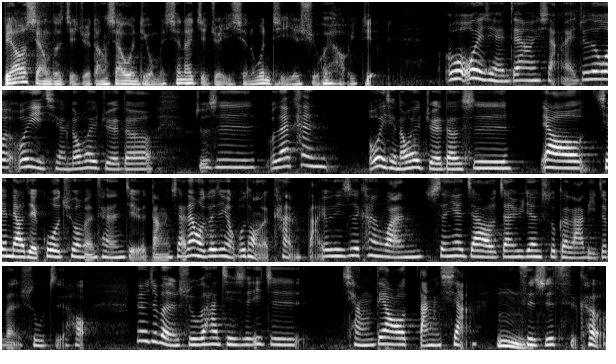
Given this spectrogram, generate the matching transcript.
不要想着解决当下问题，我们先来解决以前的问题，也许会好一点。我我以前也这样想，哎，就是我我以前都会觉得，就是我在看，我以前都会觉得是。要先了解过去，我们才能解决当下。但我最近有不同的看法，尤其是看完《深夜加油站遇见苏格拉底》这本书之后，因为这本书它其实一直强调当下，嗯，此时此刻。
